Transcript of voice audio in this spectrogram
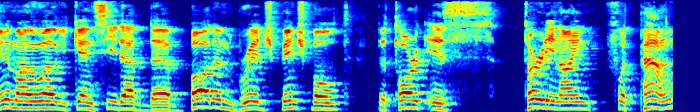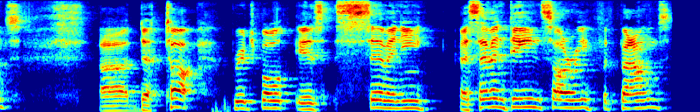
in the manual you can see that the bottom bridge pinch bolt, the torque is 39 foot-pounds. Uh, the top bridge bolt is 70, uh, 17 sorry foot-pounds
